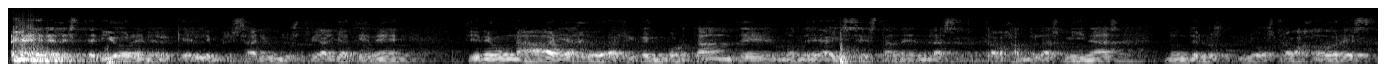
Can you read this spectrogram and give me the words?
en el exterior, en el que el empresario industrial ya tiene tiene una área geográfica importante donde ahí se están en las- trabajando las minas, donde los, los trabajadores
